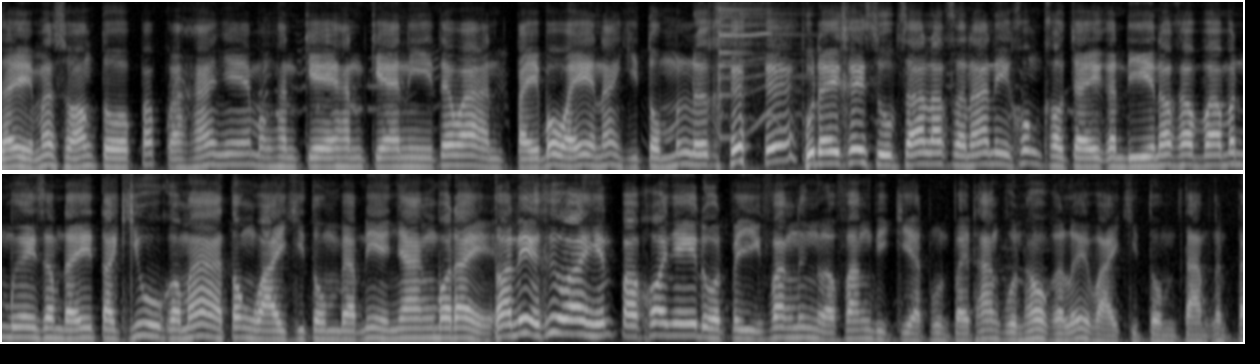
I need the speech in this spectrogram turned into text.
ได้มาสองตัวปั๊บก็หาแย่มองหันแกหันแกนี่แต่ว่าอันไปบ่ไหวนะขี้ตมมันเลิก ผู้ใดเคยสูบสารลักษณะนี้คงเข้าใจกันดีเนาะครับว่ามันเมื่อยซำใดตะคริวก็มาต้องวายขี้ตมแบบนี้ย่างบ่ได้ ตอนนี้คือว่าเห็นปลาคอใหญ่โดดไปอีกฝั่งหนึงแล้วฟังพี่เกียรติพุ่นไปทางพุ่นเฮาก็เลยวายขี้ตมตามกันไป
